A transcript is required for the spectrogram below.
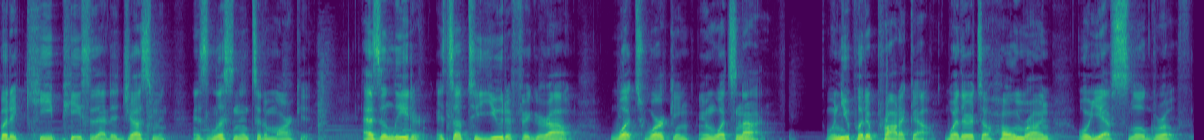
But a key piece of that adjustment is listening to the market. As a leader, it's up to you to figure out what's working and what's not. When you put a product out, whether it's a home run or you have slow growth,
